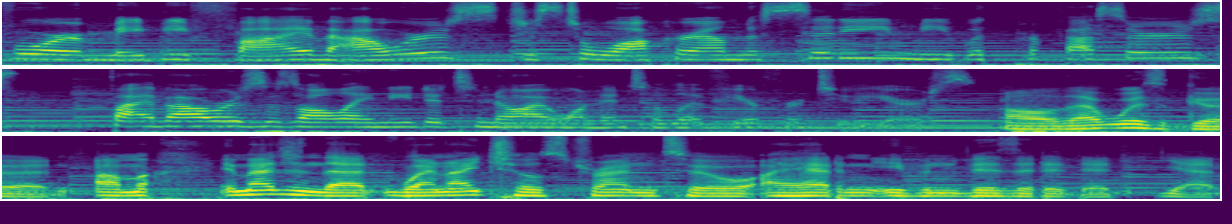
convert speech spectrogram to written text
for maybe five hours just to walk around the city, meet with professors. Five hours is all I needed to know I wanted to live here for two years. Oh, that was good. Um, imagine that when I chose Trento, I hadn't even visited it yet.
